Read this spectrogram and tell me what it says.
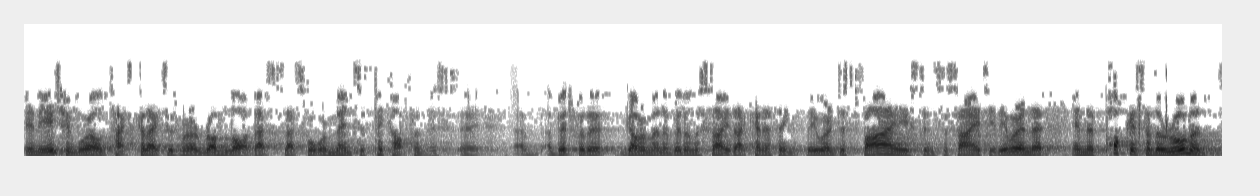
in the ancient world, tax collectors were a rum lot. That's, that's what we're meant to pick up from this. Uh, a, a, bit for the government, a bit on the side, that kind of thing. They were despised in society. They were in the, in the pockets of the Romans.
